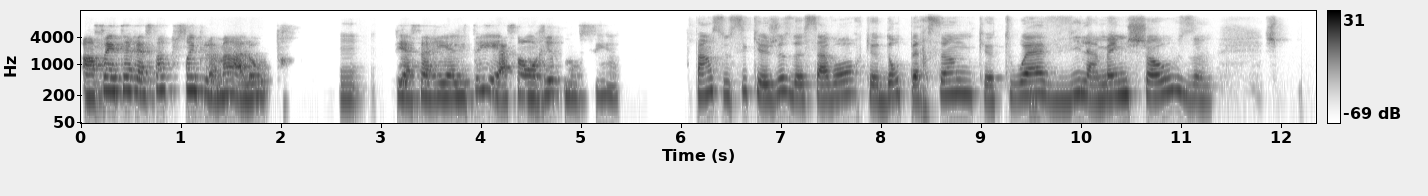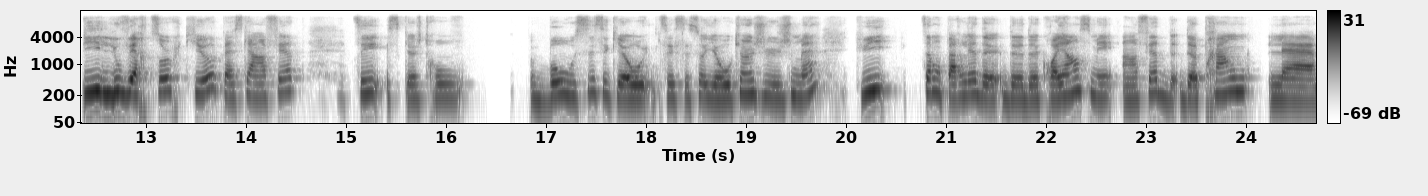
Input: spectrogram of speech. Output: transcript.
en s'intéressant tout simplement à l'autre, mm. puis à sa réalité et à son rythme aussi. Hein. Je pense aussi que juste de savoir que d'autres personnes que toi vivent la même chose, puis l'ouverture qu'il y a, parce qu'en fait, tu sais, ce que je trouve beau aussi, c'est qu'il y a, n'y a aucun jugement. Puis, on parlait de, de, mais en fait, de, prendre la,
